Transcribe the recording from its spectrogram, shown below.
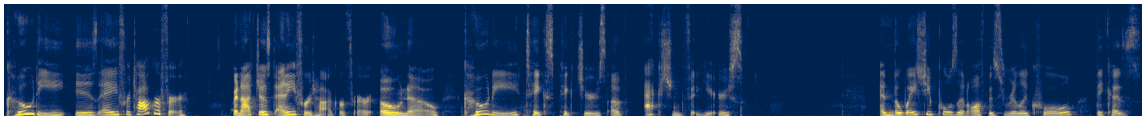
Cody is a photographer, but not just any photographer. Oh no. Cody takes pictures of action figures. And the way she pulls it off is really cool because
